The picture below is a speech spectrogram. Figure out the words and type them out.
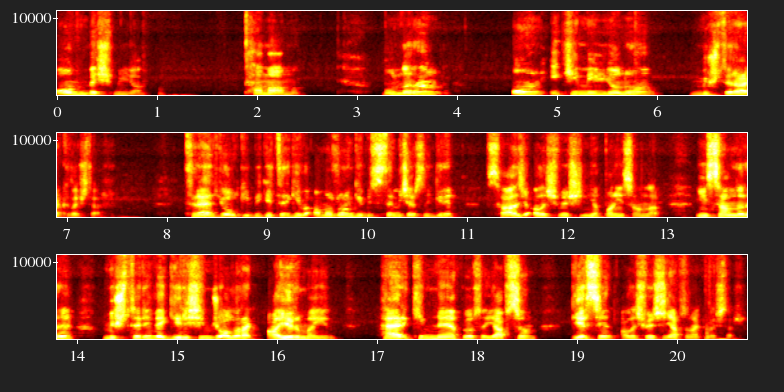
15 milyon. Tamamı. Bunların 12 milyonu müşteri arkadaşlar. Trendyol gibi, Getir gibi, Amazon gibi sistem içerisine girip sadece alışverişini yapan insanlar. İnsanları müşteri ve girişimci olarak ayırmayın. Her kim ne yapıyorsa yapsın, girsin, alışverişini yapsın arkadaşlar.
